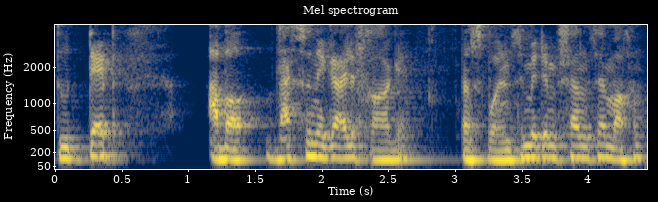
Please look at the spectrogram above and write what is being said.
Du Depp. Aber was für eine geile Frage. Was wollen Sie mit dem Fernseher machen?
